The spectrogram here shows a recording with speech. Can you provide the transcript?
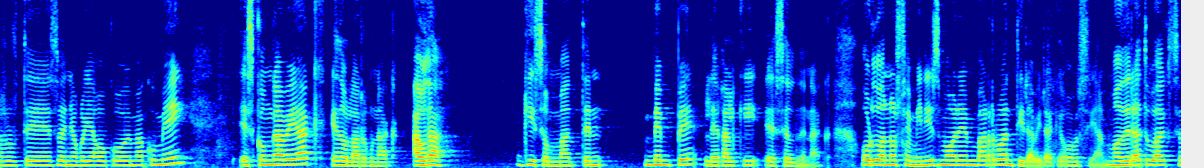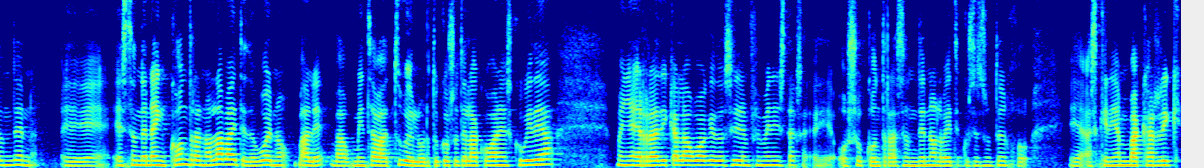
urte ez baino gehiagoko emakumei, eskongabeak edo largunak. Hau da, gizon maten menpe legalki ez zeudenak. Orduan hor feminismoaren barruan tirabirak egon zian. Moderatuak zeuden, e, ez zeuden kontra nola bait, edo bueno, vale, ba, mintza batzu lortuko zutelakoan eskubidea, baina erradikalagoak edo ziren feministak e, oso kontra zeuden nola bait ikusten zuten, jo, e, azkenean bakarrik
